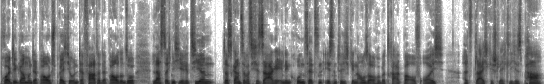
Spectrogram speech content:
Bräutigam und der Braut spreche und der Vater der Braut und so, lasst euch nicht irritieren. Das Ganze, was ich hier sage in den Grundsätzen, ist natürlich genauso auch übertragbar auf euch als gleichgeschlechtliches Paar.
